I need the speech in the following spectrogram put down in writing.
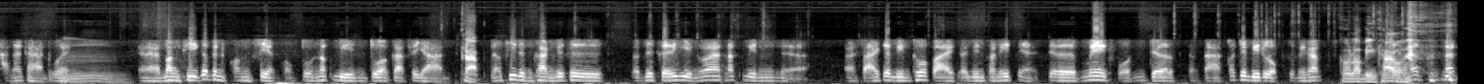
ถานการณ์ด้วยอืมเอ่อบางทีก็เป็นความเสี่ยงของตัวนักบินตัวอากาศยานครับแล้วที่สำคัญก็คือ เราจะเคยได้ยินว่านักบินเนี่ยเอ่อ สายการบินทั่วไปการบินพาณิชย์เนี่ยเจอเมฆฝนเจอต่างๆ ก็จะบินหลบถูกไหมครับของเราบินเข้าอะนักนัก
